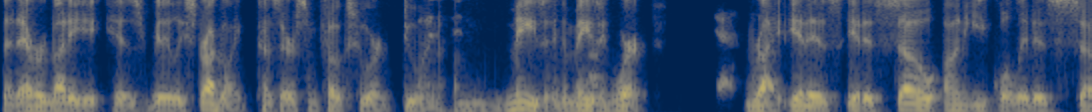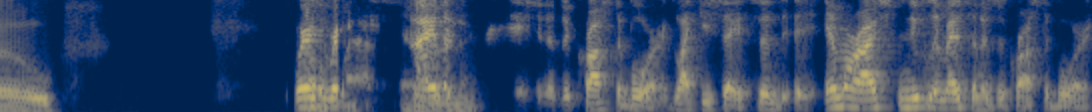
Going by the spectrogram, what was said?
that everybody is really struggling because there are some folks who are doing amazing, amazing work. Yeah. Right. It is, it is so unequal. It is so Whereas radiation, radiation is across the board, like you say. So MRI, nuclear medicine is across the board.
